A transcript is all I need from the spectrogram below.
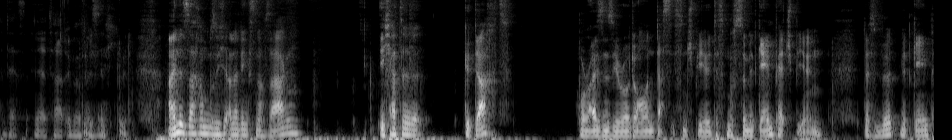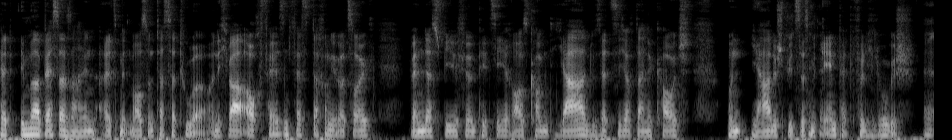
der ist in der Tat überflüssig. Eine Sache muss ich allerdings noch sagen. Ich hatte gedacht, Horizon Zero Dawn, das ist ein Spiel, das musst du mit Gamepad spielen. Das wird mit Gamepad immer besser sein als mit Maus und Tastatur. Und ich war auch felsenfest davon überzeugt, wenn das Spiel für einen PC rauskommt, ja, du setzt dich auf deine Couch und ja, du spielst das mit Gamepad, völlig logisch. Ja.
